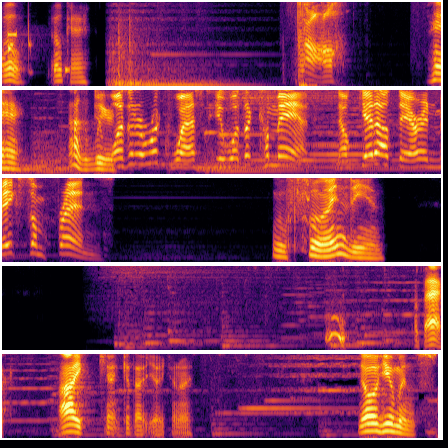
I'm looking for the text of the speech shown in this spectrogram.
Oh, okay. Aw, that was weird. it wasn't a request, it was a command. Now get out there and make some friends. Well, fine then. Ooh, a back. I can't get that yet, can I? No humans.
